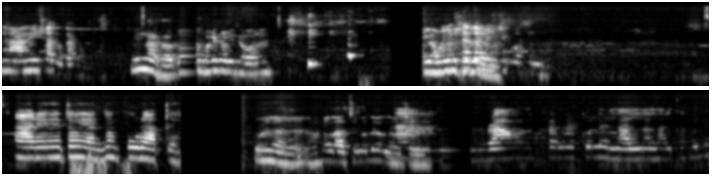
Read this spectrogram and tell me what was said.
না আমি তুমি না খাও আমি খাব না। আর এ তো একদম পুরাতে ওই না হালকা লালচে করলে লালচে ব্রাউন কালার করলে লাল লাল হালকা হলে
